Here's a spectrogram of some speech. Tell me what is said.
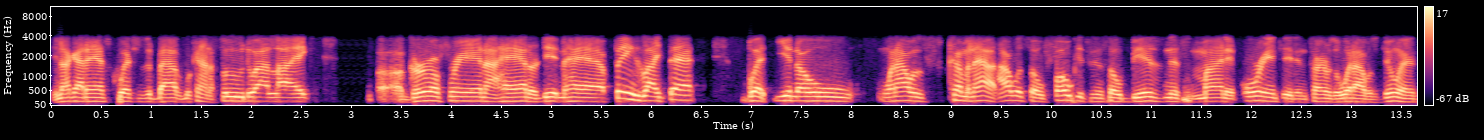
you know, I got asked questions about what kind of food do I like, a girlfriend I had or didn't have, things like that. But, you know, when I was coming out, I was so focused and so business minded oriented in terms of what I was doing.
